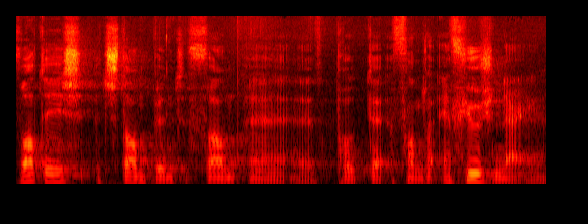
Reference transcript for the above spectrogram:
wat is het standpunt van, het van Infusion daarin?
